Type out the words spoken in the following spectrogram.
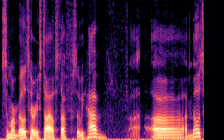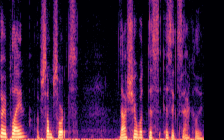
some more military style stuff. So we have uh, uh, a military plane of some sorts. Not sure what this is exactly,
